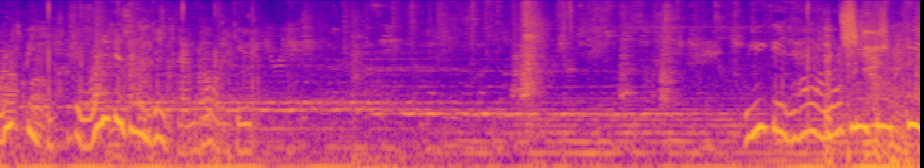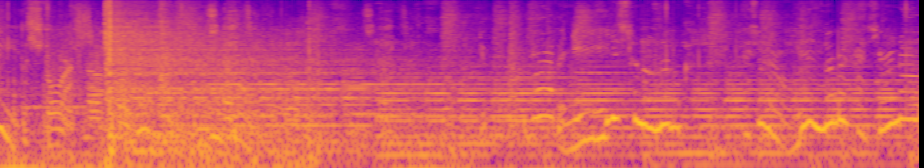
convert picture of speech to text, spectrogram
one in the one speed, the one is in daytime. Come on, dude. We could have a Excuse me. in The store is now closed. Please exit the building. Please exit. What happened? He, just turned on number cashier now. He's a number cashier now. Oh,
